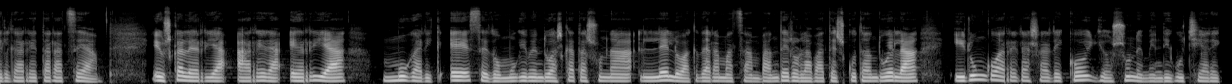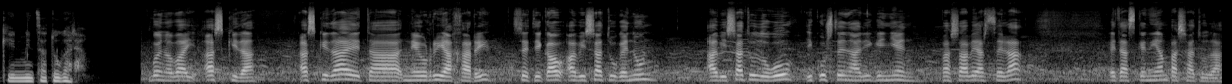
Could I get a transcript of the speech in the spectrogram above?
elgarretaratzea. Euskal Herria harrera herria mugarik ez edo mugimendu askatasuna leloak daramatzan banderola bat eskutan duela irungo harrera sareko josune mendigutxiarekin mintzatu gara. Bueno, bai, aski da. Aski da eta neurria jarri. Zetik hau abisatu genuen, abisatu dugu ikusten ari ginen pasa behar zela eta azkenian pasatu da.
